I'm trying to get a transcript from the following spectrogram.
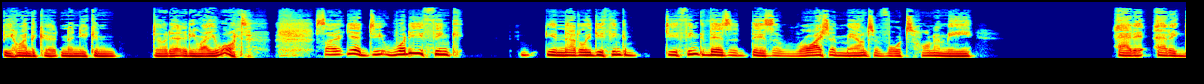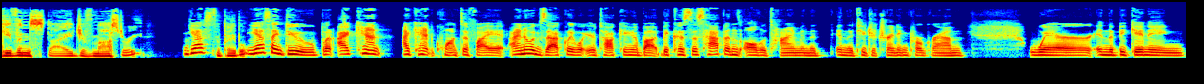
behind the curtain and you can do it any way you want. so yeah, do, what do you think, you know, Natalie, do you think, do you think there's a, there's a right amount of autonomy at a, at a given stage of mastery? Yes. For people? Yes, I do, but I can't I can't quantify it. I know exactly what you're talking about because this happens all the time in the in the teacher training program where in the beginning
